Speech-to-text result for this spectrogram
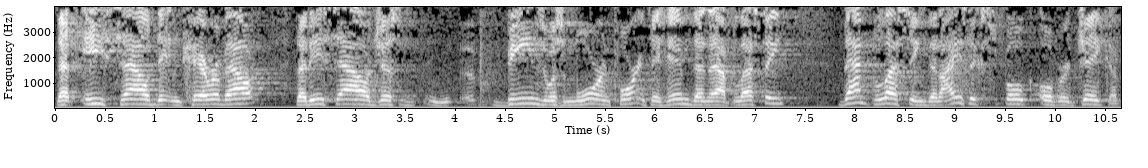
that Esau didn't care about, that Esau just, beans was more important to him than that blessing, that blessing that Isaac spoke over Jacob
